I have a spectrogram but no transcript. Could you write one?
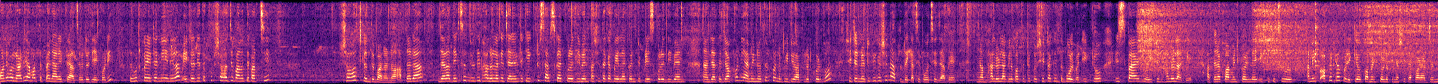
মনে হলো, আরে আমার তো প্যান আরেকটা আছে, ওটা দিয়ে করি। তো হুট করে এটা নিয়ে নিলাম, এটা দিয়ে তো খুব সহজে বানাতে পারছি। সহজ কিন্তু বানানো। আপনারা যারা দেখছেন, যদি ভালো লাগে চ্যানেলটাকে একটু সাবস্ক্রাইব করে দিবেন, পাশে থাকা বেল আইকনটি প্রেস করে দিবেন যাতে যখনই আমি নতুন কোনো ভিডিও আপলোড করব, সেটার নোটিফিকেশন আপনাদের কাছে পৌঁছে যাবে। ভালো লাগলে কতটুকু সেটা কিন্তু বলবেন, একটু ইন্সপায়ার হই একটু ভালো লাগে। আপনারা কমেন্ট করলে একটু কিছু, আমি অপেক্ষা করি কেউ কমেন্ট করল কিনা সেটা পড়ার জন্য।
